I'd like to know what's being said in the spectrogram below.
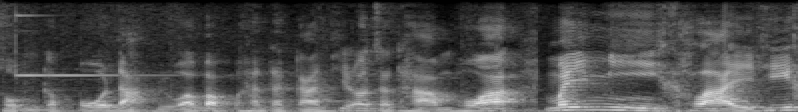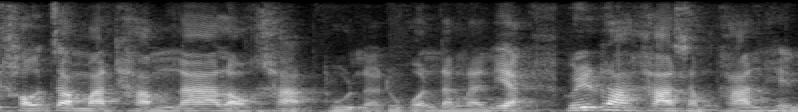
สมกับโปรดักต์หรือว่าแบบหัตถการที่เราจะทำเพราะว่าไม่มีใครที่เขาจะมาทำหน้าเราขาดทุนนะทุกคนดังนั้นเนี่ยเฮ้ยราคาสำคัญเห็น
